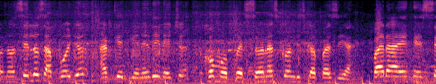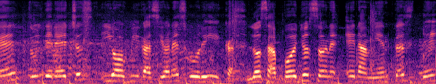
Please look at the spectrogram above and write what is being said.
Conoce los apoyos al que tiene derecho como personas con discapacidad para ejercer tus derechos y obligaciones jurídicas. Los apoyos son herramientas de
